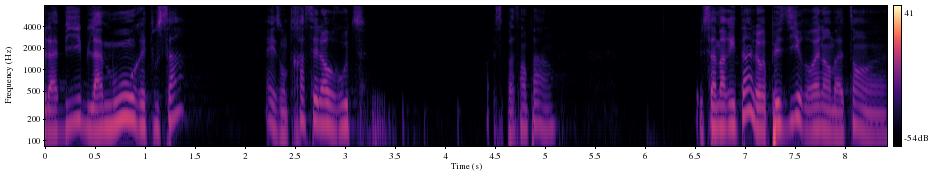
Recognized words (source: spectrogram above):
la Bible, l'amour et tout ça. Ah, ils ont tracé leur route. c'est pas sympa. Hein le Samaritain, il aurait pu se dire, ouais non mais attends, euh,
